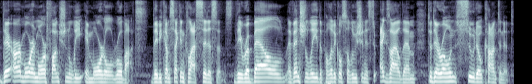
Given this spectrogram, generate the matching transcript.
there are more and more functionally immortal robots. They become second class citizens. They rebel. Eventually, the political solution is to exile them to their own pseudo continent.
